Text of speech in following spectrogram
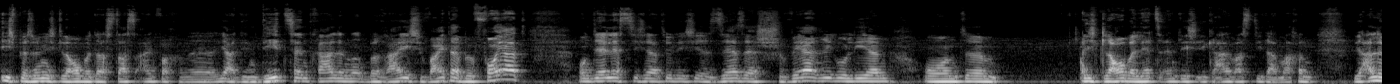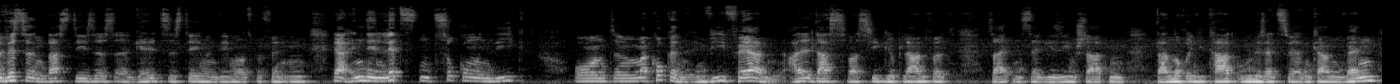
ich persönlich glaube, dass das einfach äh, ja, den dezentralen Bereich weiter befeuert und der lässt sich natürlich sehr, sehr schwer regulieren und ähm, ich glaube letztendlich, egal was die da machen, wir alle wissen, dass dieses äh, Geldsystem, in dem wir uns befinden, ja, in den letzten Zuckungen liegt. Und äh, mal gucken, inwiefern all das, was hier geplant wird seitens der G7-Staaten, dann noch in die Tat umgesetzt werden kann, wenn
